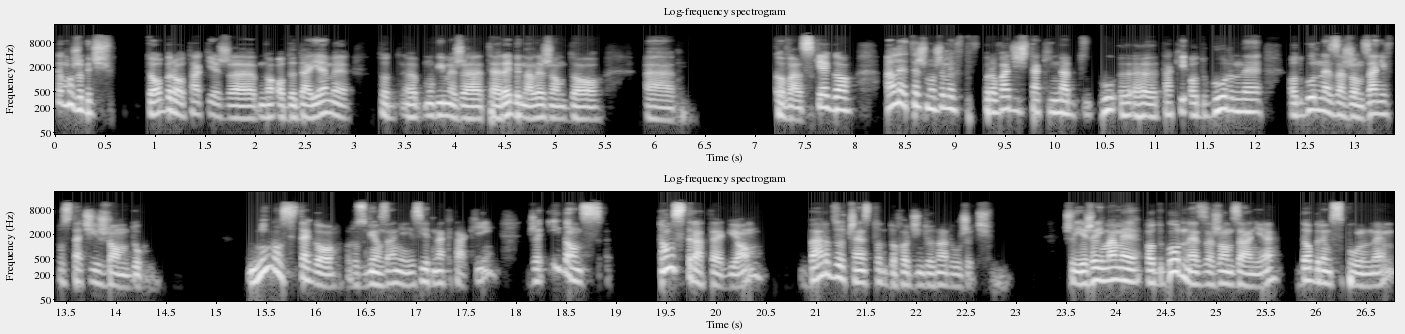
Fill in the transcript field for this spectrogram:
To może być dobro takie, że no oddajemy, to e, mówimy, że te ryby należą do e, Kowalskiego, ale też możemy wprowadzić taki, nad, e, taki odgórny, odgórne zarządzanie w postaci rządu. Minus tego rozwiązania jest jednak taki, że idąc tą strategią, bardzo często dochodzi do nadużyć. Czyli jeżeli mamy odgórne zarządzanie dobrym wspólnym,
